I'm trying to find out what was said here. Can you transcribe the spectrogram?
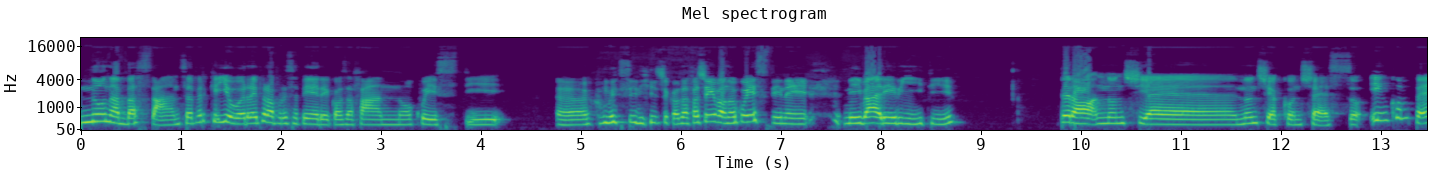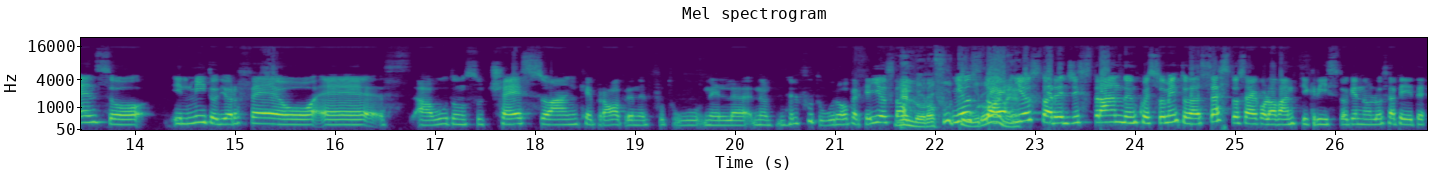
non abbastanza, perché io vorrei proprio sapere cosa fanno questi, uh, come si dice, cosa facevano questi nei, nei vari riti, però non ci, è, non ci è concesso. In compenso, il mito di Orfeo è ha avuto un successo anche proprio nel, futu- nel, nel, nel futuro, perché io sto, nel loro futuro, io sto, io sto registrando in questo momento dal VI secolo avanti Cristo, che non lo sapete.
